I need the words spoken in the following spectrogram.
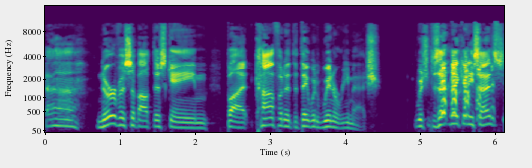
uh, nervous about this game, but confident that they would win a rematch. Which does that make any sense?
